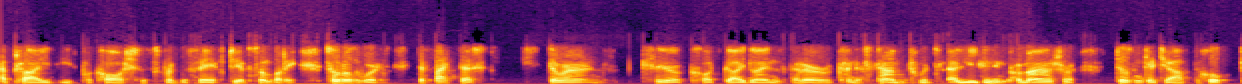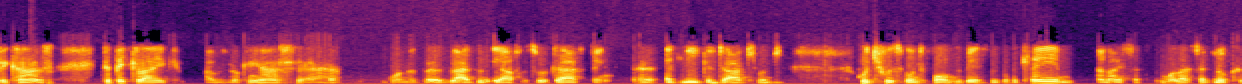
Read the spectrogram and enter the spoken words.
apply these precautions for the safety of somebody? So, in other words, the fact that there aren't clear cut guidelines that are kind of stamped with a legal imprimatur doesn't get you off the hook because it's a bit like I was looking at uh, one of the lads in the office was drafting uh, a legal document which was going to form the basis of a claim and I said, well, I said, look,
